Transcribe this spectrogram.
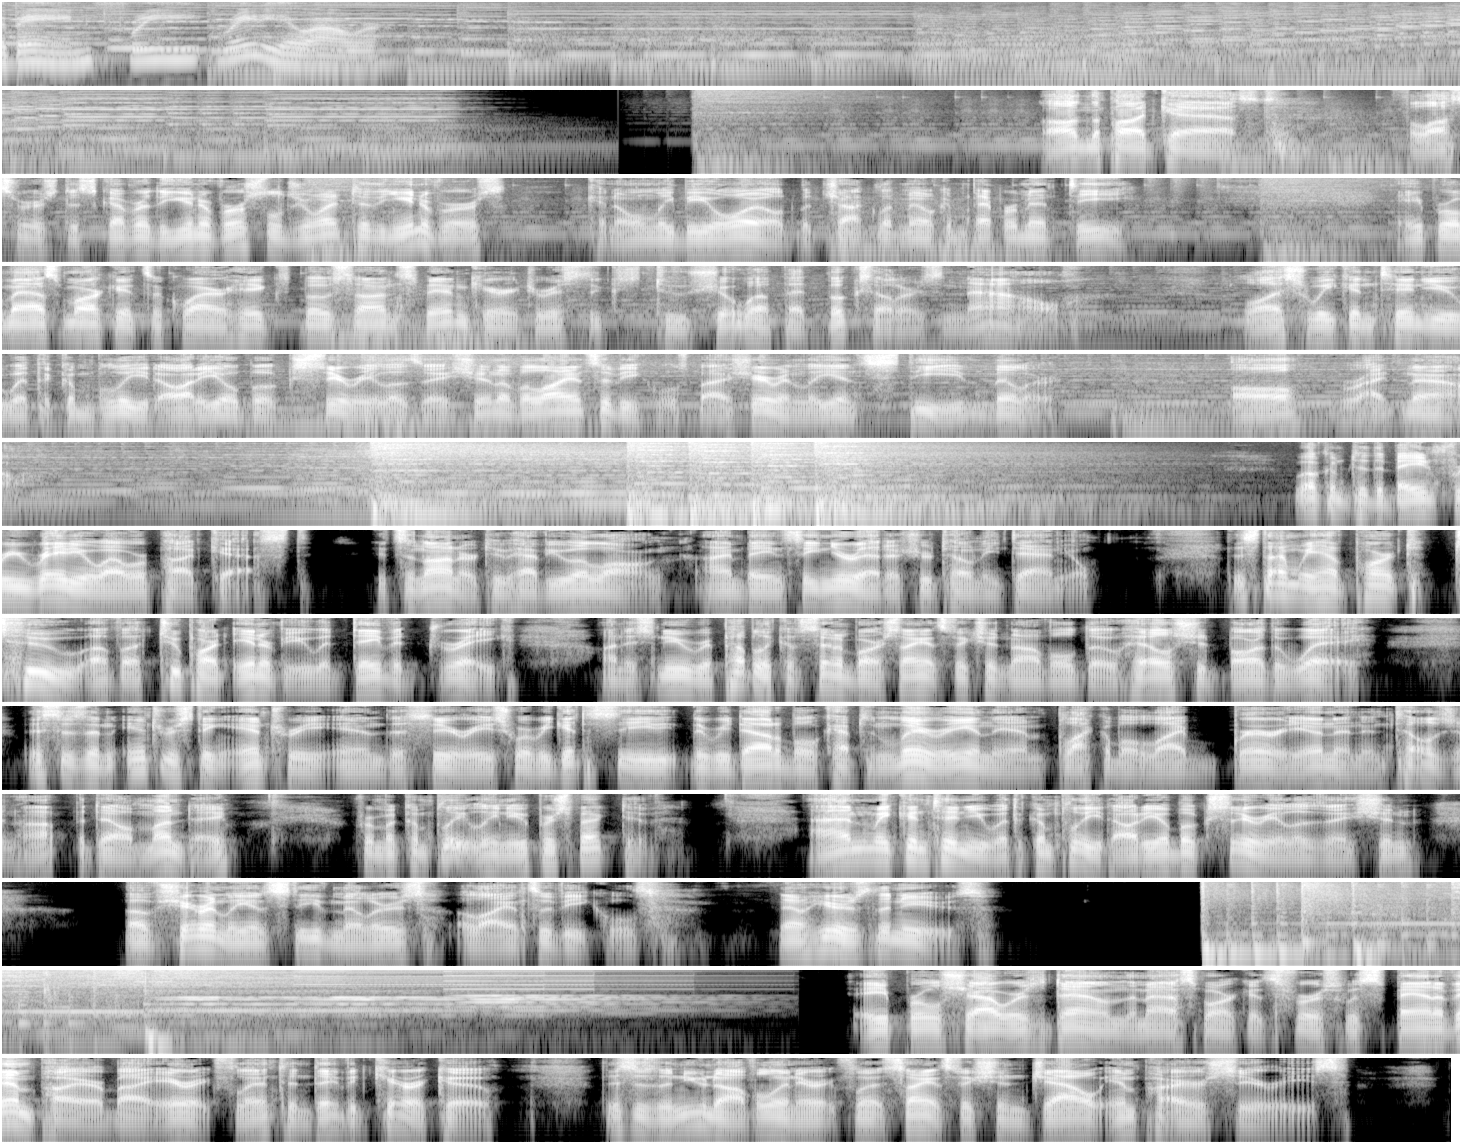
the Baen Free Radio Hour. On the podcast, philosophers discover the universal joint to the universe can only be oiled with chocolate milk and peppermint tea. April mass markets acquire Higgs boson spin characteristics to show up at booksellers now. Plus, we continue with the complete audiobook serialization of Alliance of Equals by Sharon Lee and Steve Miller. All right now. Welcome to the Baen Free Radio Hour podcast. It's an honor to have you along. I'm Baen Senior Editor Tony Daniel. This time we have part two of a two part interview with David Drake on his new Republic of Cinnabar science fiction novel, Though Hell Should Bar the Way. This is an interesting entry in the series where we get to see the redoubtable Captain Leary and the implacable librarian and intelligent op, Adele Mundy, from a completely new perspective. And we continue with the complete audiobook serialization of Sharon Lee and Steve Miller's Alliance of Equals. Now here's the news. April showers down the mass markets first with Span of Empire by Eric Flint and David Carrico. This is a new novel in Eric Flint's science fiction Jao Empire series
